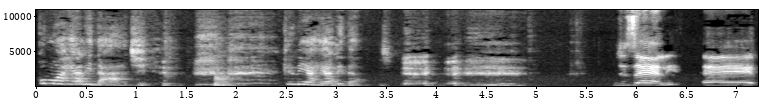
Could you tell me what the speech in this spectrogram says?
como a realidade, que nem a realidade. Gisele, é,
